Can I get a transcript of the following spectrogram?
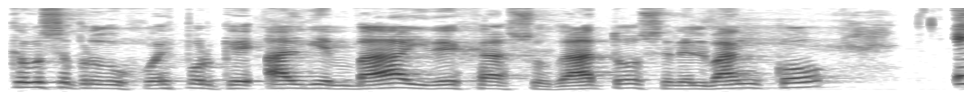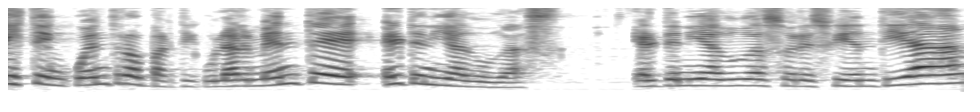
¿Cómo se produjo? ¿Es porque alguien va y deja sus datos en el banco? Este encuentro particularmente, él tenía dudas. Él tenía dudas sobre su identidad,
